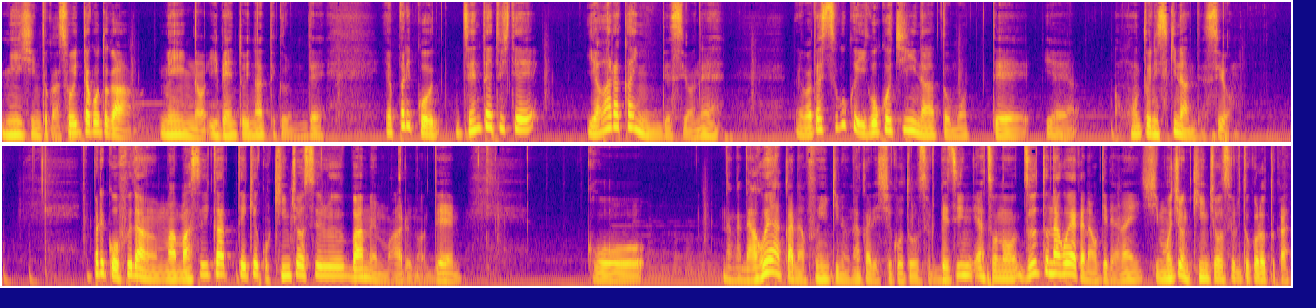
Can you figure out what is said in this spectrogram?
妊娠とかそういったことがメインのイベントになってくるんでやっぱりこう全体として柔らかいんですよね。私すごく居心地いいなと思っていやいや本当に好きなんですよ。やっぱりこう普段、まあ、麻酔科って結構緊張する場面もあるのでこうなんか和やかな雰囲気の中で仕事をする別にそのずっと和やかなわけではないしもちろん緊張するところとか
